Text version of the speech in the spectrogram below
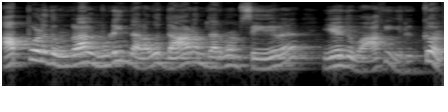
அப்பொழுது உங்களால் முடிந்த அளவு தானம் தர்மம் செய்ய ஏதுவாக இருக்கும்.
